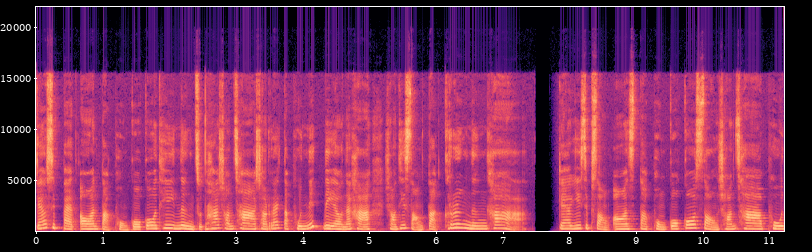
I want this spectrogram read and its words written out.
แก้ว 18 ออน ตักผงโกโก้ที่ 1.5 ช้อนชา ช้อนแรกตักพูนนิดเดียวนะคะ ช้อนที่ 2 ตักครึ่งหนึ่งค่ะ แก้ว 22 ออน ตักผงโกโก้ 2 ช้อนชา พูน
